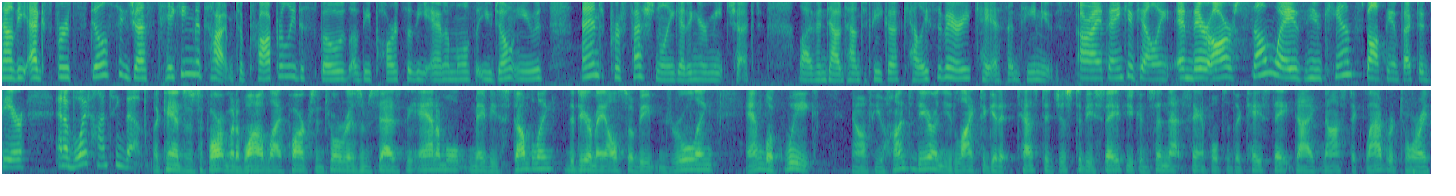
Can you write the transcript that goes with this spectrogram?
Now, the experts still suggest taking the time to properly dispose of the parts of the animals that you don't use and professionally getting your meat checked. Live in downtown Topeka, Kelly Saberi, KSNT News. All right, thank you, Kelly. And there are some ways you can spot the infected deer and avoid hunting them. The Kansas Department of Wildlife Parks and Tourism says the animal may be stumbling, the deer may also be drooling and look weak. Now, if you hunt deer and you'd like to get it tested just to be safe, you can send that sample to the K-State Diagnostic Laboratory.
